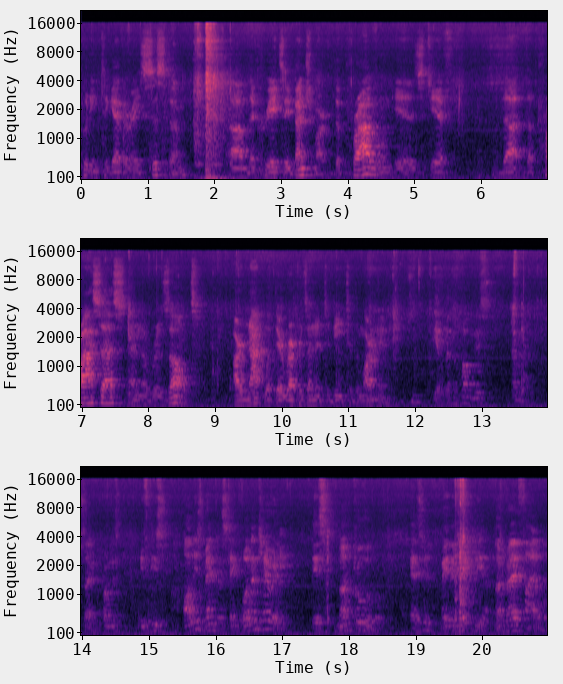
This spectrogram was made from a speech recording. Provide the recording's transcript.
putting together a system um, that creates a benchmark. The problem is if the, the process and the result are not what they're represented to be to the market. Yeah, but the problem is, um, sorry, the problem is, if these, all these bankers take voluntarily this not provable, as you made it very clear, not verifiable,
